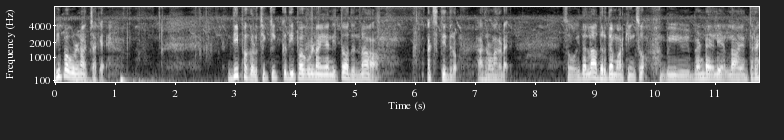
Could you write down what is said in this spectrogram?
ದೀಪಗಳನ್ನ ಹಚ್ಚೋಕ್ಕೆ. ದೀಪಗಳು, ಚಿಕ್ಕ ಚಿಕ್ಕ ದೀಪಗಳನ್ನ ಏನಿತ್ತು ಅದನ್ನು ಹಚ್ತಿದ್ರು ಅದರೊಳಗಡೆ. ಸೊ ಇದೆಲ್ಲ ಅದರದ್ದೇ ಮಾರ್ಕಿಂಗ್ಸು. ಈ ಬೆಂಡೆಯಲ್ಲಿ ಎಲ್ಲ ಎಂತಾರೆ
